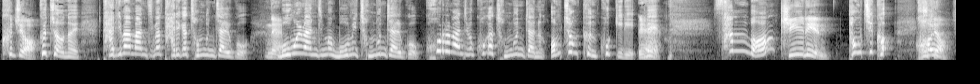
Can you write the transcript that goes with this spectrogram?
크죠? 그렇죠. 네. 다리만 만지면 다리가 전문 잘고, 네. 몸을 만지면 몸이 전문 잘고, 코를 만지면 코가 전문 자는 엄청 큰 코끼리. 예. 네. 3번 기린. 덩치 커. 커요. 이게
